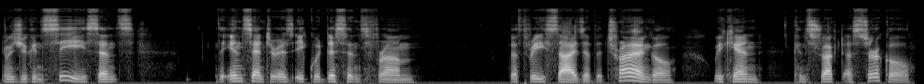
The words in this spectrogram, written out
And as you can see, since the incenter is equidistant from the three sides of the triangle, we can construct a circle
